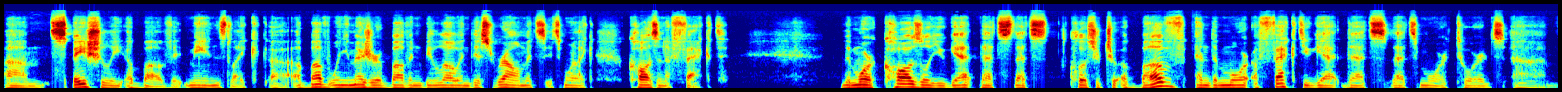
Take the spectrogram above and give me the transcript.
um, spatially above. It means like uh, above when you measure above and below in this realm it's it's more like cause and effect. The more causal you get that's that's closer to above and the more effect you get that's that's more towards um,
